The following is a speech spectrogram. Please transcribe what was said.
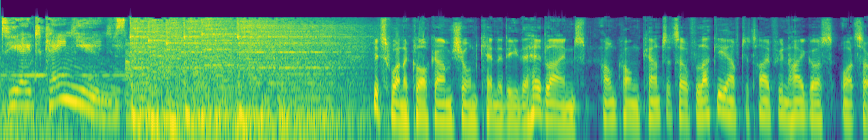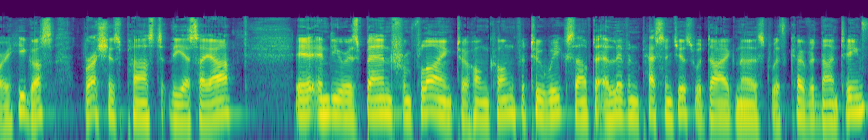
RTHK News. It's one o'clock. I'm Sean Kennedy. The headlines: Hong Kong counts itself lucky after Typhoon Higos, oh, sorry, Higos brushes past the SAR. Air India is banned from flying to Hong Kong for two weeks after 11 passengers were diagnosed with COVID-19.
